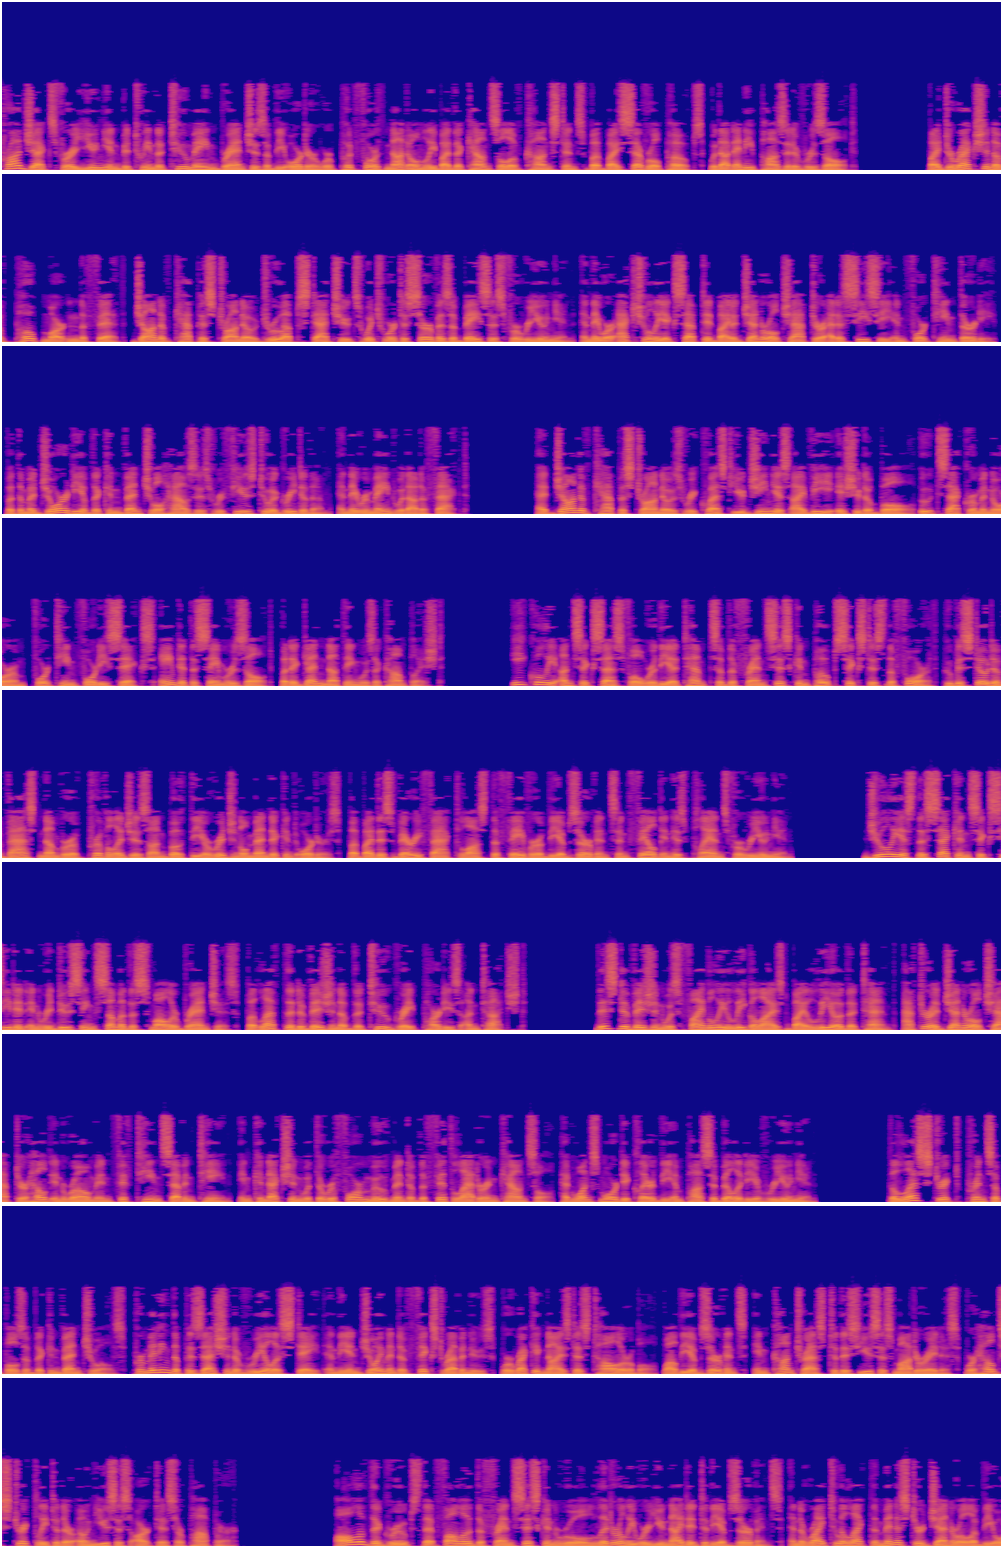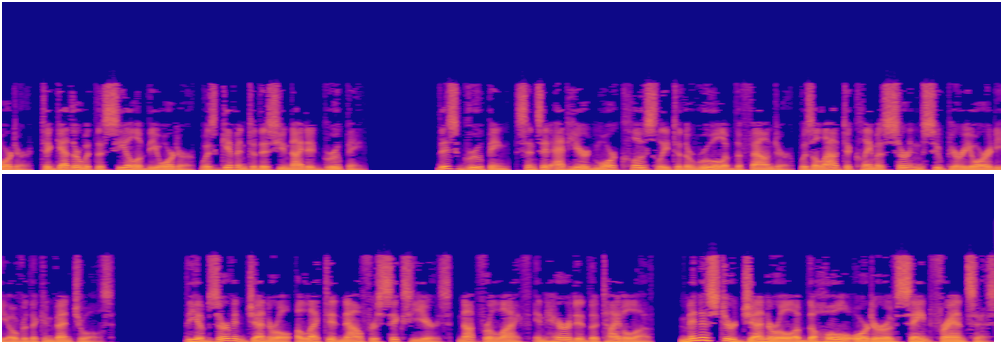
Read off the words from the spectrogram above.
Projects for a union between the two main branches of the order were put forth not only by the Council of Constance but by several popes, without any positive result. By direction of Pope Martin V, John of Capistrano drew up statutes which were to serve as a basis for reunion, and they were actually accepted by a general chapter at Assisi in 1430, but the majority of the conventual houses refused to agree to them, and they remained without effect. At John of Capistrano's request Eugenius IV issued a bull Ut Sacra Minorum, 1446 aimed at the same result, but again nothing was accomplished. Equally unsuccessful were the attempts of the Franciscan Pope Sixtus IV, who bestowed a vast number of privileges on both the original mendicant orders, but by this very fact lost the favor of the observants and failed in his plans for reunion. Julius II succeeded in reducing some of the smaller branches, but left the division of the two great parties untouched. This division was finally legalized by Leo X, after a general chapter held in Rome in 1517, in connection with the reform movement of the Fifth Lateran Council, had once more declared the impossibility of reunion. The less strict principles of the conventuals, permitting the possession of real estate and the enjoyment of fixed revenues, were recognized as tolerable, while the observants, in contrast to this usus moderatus, were held strictly to their own usus arctus or pauper. All of the groups that followed the Franciscan rule literally were united to the observance, and the right to elect the Minister General of the Order, together with the seal of the Order, was given to this united grouping. This grouping, since it adhered more closely to the rule of the founder, was allowed to claim a certain superiority over the conventuals. The observant general elected now for six years, not for life inherited the title of «Minister General of the Whole Order of St. Francis»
